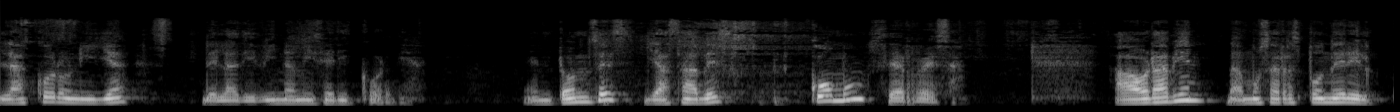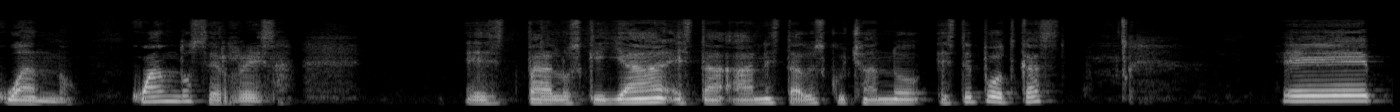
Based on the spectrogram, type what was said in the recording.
la coronilla de la Divina Misericordia. Entonces ya sabes cómo se reza. Ahora bien, vamos a responder el cuándo. ¿Cuándo se reza? Es, para los que ya está, han estado escuchando este podcast, eh,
